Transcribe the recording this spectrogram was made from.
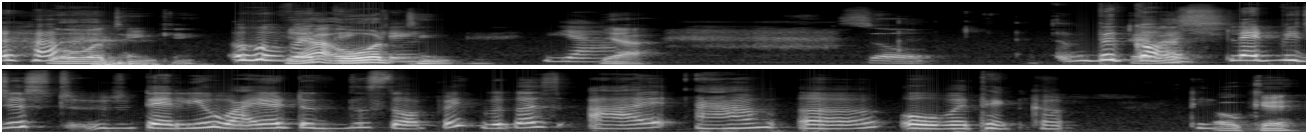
I, huh? Overthinking. overthinking Yeah, overthinking. yeah Yeah. So, because let me just tell you why I took this topic because I am a overthinker okay.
